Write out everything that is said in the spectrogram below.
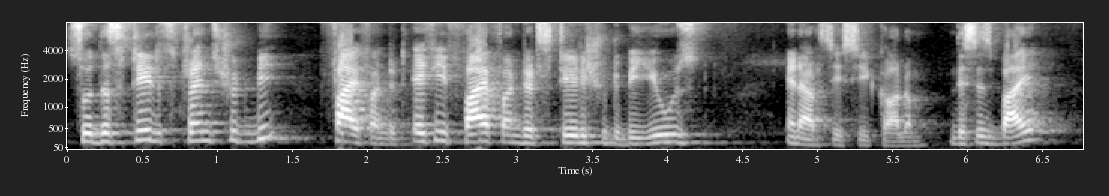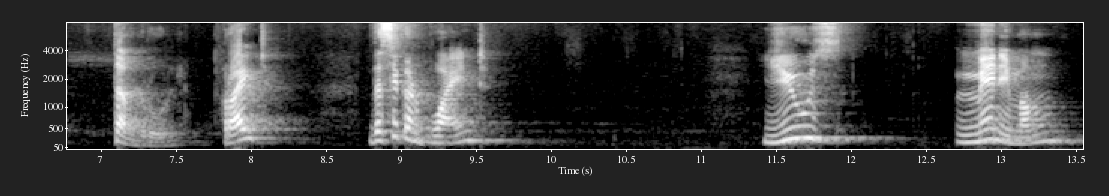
So the steel strength should be 500. Fe 500 steel should be used in RCC column. This is by thumb rule, right? The second point, use minimum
